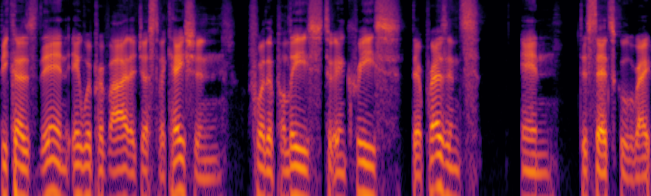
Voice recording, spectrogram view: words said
because then it would provide a justification for the police to increase their presence in the said school, right?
